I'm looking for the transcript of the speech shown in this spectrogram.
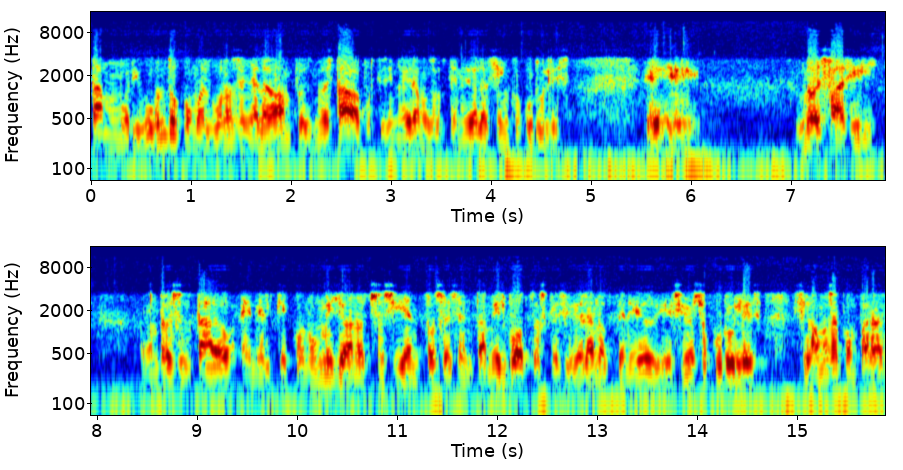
tan moribundo como algunos señalaban, pues no estaba, porque si no hubiéramos obtenido las cinco curules. Eh, no es fácil un resultado en el que con un millón ochocientos sesenta mil votos, que se hubieran obtenido 18 curules, si vamos a comparar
